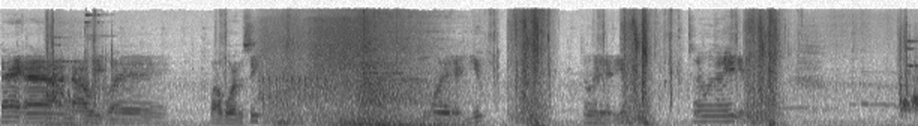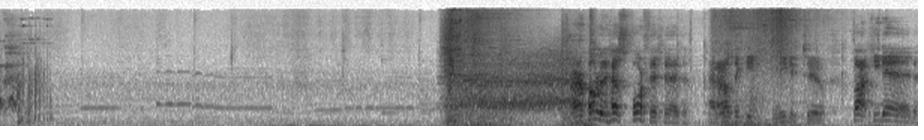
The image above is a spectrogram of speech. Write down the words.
Okay, and now we play Boar of the Sea. We want to hit you. And we're going to hit you. And we're going to hit you. Our opponent has forfeited, and I don't think he needed to, but he did,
